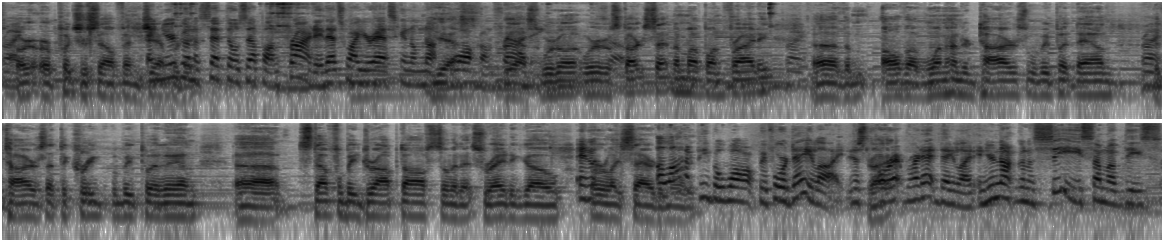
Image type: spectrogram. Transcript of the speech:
Right. or, or put yourself in jeopardy. And you're going to set those up on Friday. That's why you're asking them not Yes, to walk on Friday. Yes, we're going, we're So- start setting them up on Friday. Right. Uh, the, all the 100 tires will be put down. Right. The tires at the creek will be put in. Uh, stuff will be dropped off so that it's ready to go And early Saturday A lot morning. of people walk before daylight, just or Right. at, right at daylight, and you're not going to see some of these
